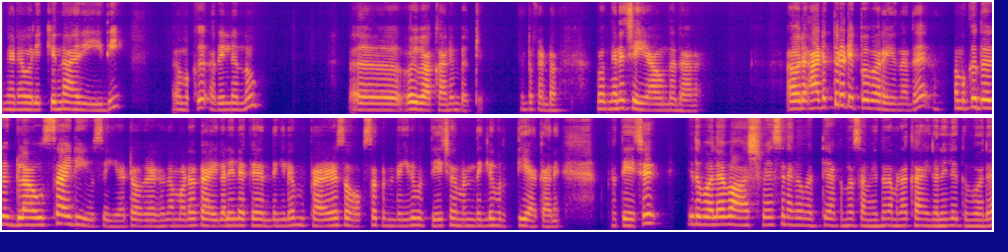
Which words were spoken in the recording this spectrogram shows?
ഇങ്ങനെ ഒലിക്കുന്ന ആ രീതി നമുക്ക് അതിൽ നിന്നും ഒഴിവാക്കാനും പറ്റും. ഇപ്പം കണ്ടോ? അപ്പോൾ അങ്ങനെ ചെയ്യാവുന്നതാണ്. ഒരു അടുത്തൊരു ടിപ്പ് പറയുന്നത് നമുക്കിതൊരു ഗ്ലൗസ് ആയിട്ട് യൂസ് ചെയ്യാം കേട്ടോ. നമ്മുടെ കൈകളിലൊക്കെ എന്തെങ്കിലും പഴയ സോക്സ് ഒക്കെ ഉണ്ടെങ്കിൽ പ്രത്യേകിച്ച് നമ്മൾ എന്തെങ്കിലും വൃത്തിയാക്കാൻ. പ്രത്യേകിച്ച് ഇതുപോലെ വാഷ് ബേസിനൊക്കെ വൃത്തിയാക്കുന്ന സമയത്ത് നമ്മുടെ കൈകളിൽ ഇതുപോലെ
